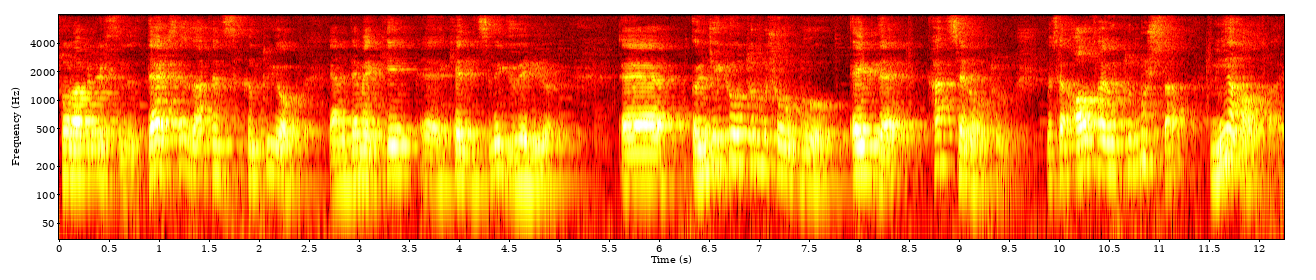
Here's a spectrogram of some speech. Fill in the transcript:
sorabilirsiniz derse zaten sıkıntı yok. Yani demek ki e, kendisine güveniyor. Ee, önceki oturmuş olduğu evde kaç sene oturmuş? Mesela 6 ay oturmuşsa niye 6 ay?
